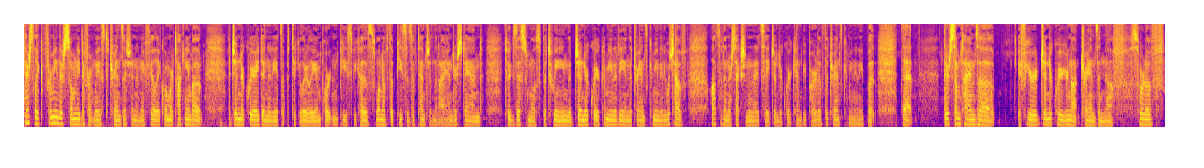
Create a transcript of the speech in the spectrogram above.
there's like for me there's so many different ways to transition and I feel like when we're talking about a genderqueer identity it's a particularly important piece because one of the pieces of tension that I understand to exist most between the genderqueer community and the trans community which have lots of intersection and I'd say genderqueer can be part of the trans community but that there's sometimes a if you're genderqueer you're not trans enough sort of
